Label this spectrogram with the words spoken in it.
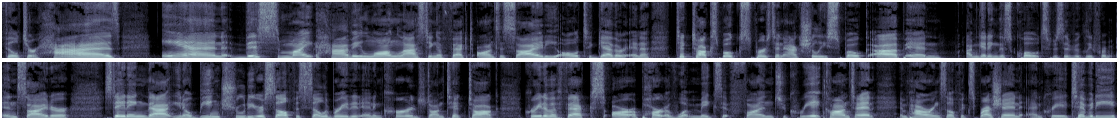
filter has and this might have a long lasting effect on society altogether. And a TikTok spokesperson actually spoke up and I'm getting this quote specifically from Insider stating that, you know, being true to yourself is celebrated and encouraged on TikTok. Creative effects are a part of what makes it fun to create content, empowering self expression and creativity.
